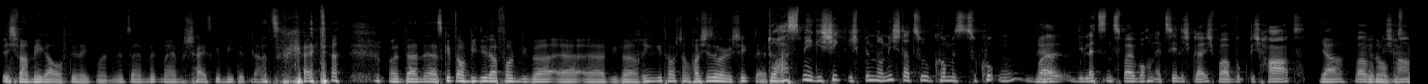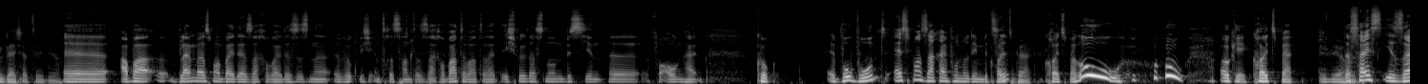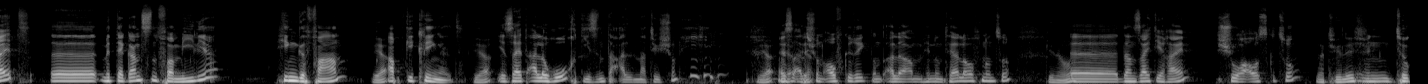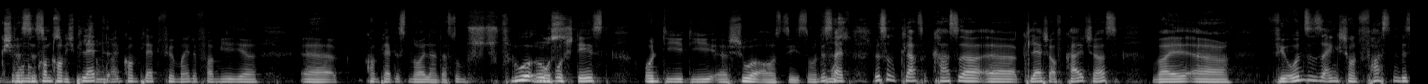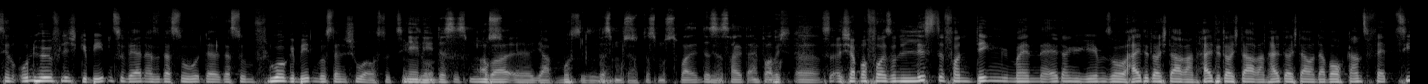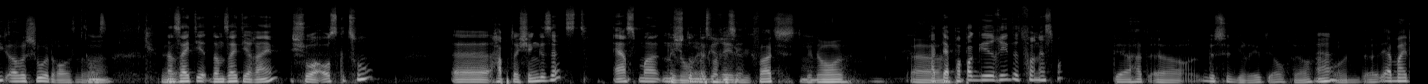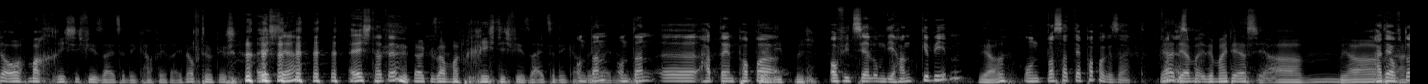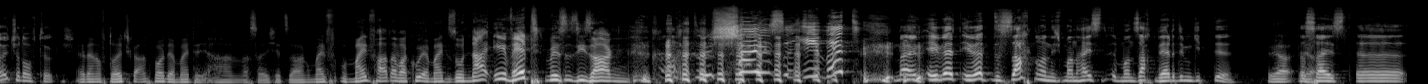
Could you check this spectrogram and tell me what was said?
Ich war mega aufgeregt, Mann, mit, seinem, mit meinem scheiß gemieteten Anzug, Alter. Und dann, äh, es gibt auch ein Video davon, wie wir, äh, äh, wie wir Ringe getauscht haben. Habe ich dir sogar geschickt, Alter. Du hast mir geschickt, ich bin noch nicht dazu gekommen, es zu gucken, weil die letzten zwei Wochen, erzähle ich gleich, war wirklich hart. ja, war genau, wirklich hart. gleich erzählen, ja. Äh, aber äh, bleiben wir erstmal bei der Sache, weil das ist eine wirklich interessante Sache. Warte, warte, warte. Ich will das nur ein bisschen äh, vor Augen halten. Guck, wo wohnt? Erstmal sag einfach nur den Bezirk. Kreuzberg. Kreuzberg. Uh, okay, Kreuzberg. Das heißt, ihr seid äh, mit der ganzen Familie hingefahren, Ja. habt geklingelt. Ja. Ihr seid alle hoch, die sind da alle natürlich schon, ja, ist ja, alle ja, schon aufgeregt und alle am Hin- und Herlaufen und so. Genau, Äh, dann seid ihr rein, Schuhe ausgezogen. natürlich. In türkische Das Wohnung ist kommst du nicht komplett, komplett für meine Familie äh, komplettes Neuland, dass du im Flur irgendwo Muss. stehst und die, die äh, Schuhe ausziehst. Und das ist Muss. halt, das ist ein klasse, krasser äh, Clash of Cultures, weil äh, für uns ist es eigentlich schon fast ein bisschen unhöflich, gebeten zu werden, also dass du, da, dass du im Flur gebeten wirst, deine Schuhe auszuziehen. Nee, so. nee, das ist muss. Aber äh, ja, muss es das sein, muss, klar. das muss, weil das Ja. ist halt einfach. Aber ich- äh, Ich habe auch vorher so eine Liste von Dingen meinen Eltern gegeben, so haltet euch daran, haltet euch daran, haltet euch daran. Da war auch ganz fett, zieht eure Schuhe draußen aus. Mhm. Dann, seid ihr, dann seid ihr rein, Schuhe ausgezogen, äh, habt euch hingesetzt, erstmal eine Genau, Stunde erstmal ein geredet. gequatscht, Mhm. genau. Äh, Hat der Papa geredet von Esma? Der hat äh, ein bisschen geredet, ja, auch, ja. Aha. Und äh, er meinte auch, mach richtig viel Salz in den Kaffee rein, auf Türkisch. Echt, ja? Echt, hat er? er hat gesagt, mach richtig viel Salz in den Kaffee Und dann, rein. und dann äh, hat dein Papa offiziell um die Hand gebeten. Ja, Und was hat der Papa gesagt? ja der, der meinte erst, ja, hm, ja. Hat er auf ja. Deutsch oder auf Türkisch? Er hat dann auf Deutsch geantwortet, er meinte, ja, was soll ich jetzt sagen? Mein, mein Vater war cool, er meinte so, na, Evet müssen Sie sagen. Ach du Scheiße, Evet! Nein, Evet, Evet, das sagt man nicht. Man, heißt, man sagt Verdim gitti. Ja, Das ja. heißt, äh,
